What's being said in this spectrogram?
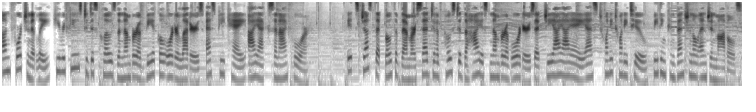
Unfortunately, he refused to disclose the number of vehicle order letters SPK, IX and I4. It's just that both of them are said to have posted the highest number of orders at GIIAS 2022, beating conventional engine models.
